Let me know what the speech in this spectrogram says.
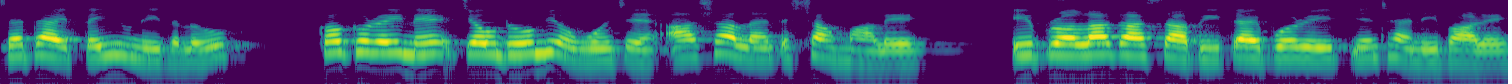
ဇက်တိုက်သိမ်းယူနေသလိုကော့ဂရိတ်နဲ့ကျုံတိုးမြို့ဝန်းကျင်အာရှလန်တလျှောက်မှာလည်းဧပြီလကစပြီးတိုက်ပွဲတွေပြင်းထန်နေပါတယ်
